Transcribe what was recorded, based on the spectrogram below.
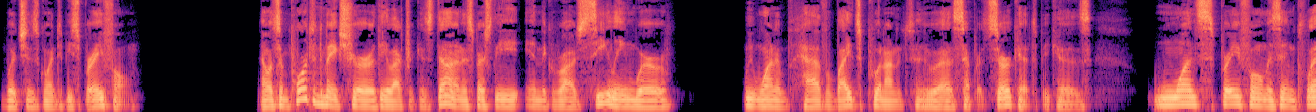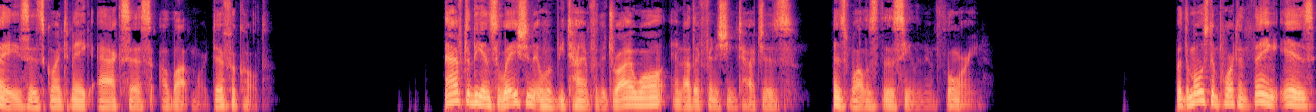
which is going to be spray foam. Now it's important to make sure the electric is done, especially in the garage ceiling where we want to have lights put onto a separate circuit because once spray foam is in place, it's going to make access a lot more difficult. After the insulation, it would be time for the drywall and other finishing touches, as well as the ceiling and flooring. But the most important thing is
